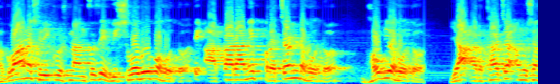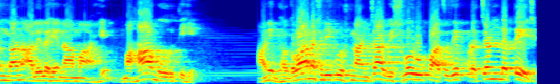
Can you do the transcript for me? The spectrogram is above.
भगवान श्रीकृष्णांचं जे विश्वरूप होतं ते आकाराने प्रचंड होतं भव्य होतं. या अर्थाच्या अनुषंगानं आलेलं हे नाम आहे महामूर्ती हे. आणि भगवान श्रीकृष्णांच्या विश्वरूपाचं जे प्रचंड तेज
